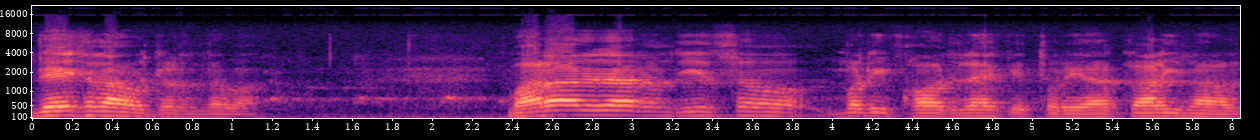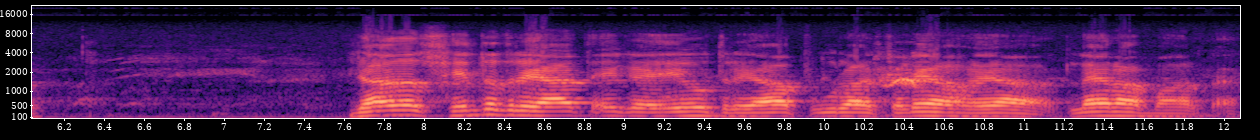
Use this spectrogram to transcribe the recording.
ਦੇਸ਼ ਨਾ ਉਜੜਨ ਦੇਵਾਂ। ਮਹਾਰਾਜਾ ਰਣਜੀਤ ਸਿੰਘ ਬੜੀ ਫੌਜ ਲੈ ਕੇ ਤੁਰਿਆ ਕਾਲੀ ਨਾਲ। ਜਦ ਸਿੰਧ ਦਰਿਆ ਤੇ ਗਏ, ਉਹ ਦਰਿਆ ਪੂਰਾ ਚੜਿਆ ਹੋਇਆ, ਲਹਿਰਾਂ ਮਾਰਦਾ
